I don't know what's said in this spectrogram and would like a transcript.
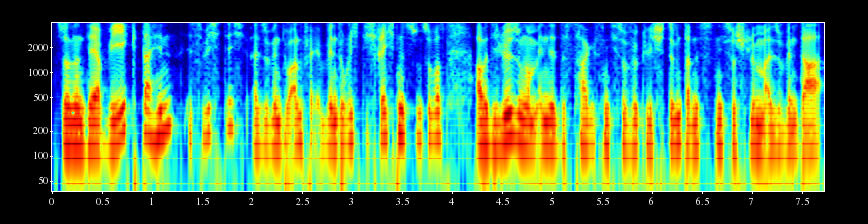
sondern der Weg dahin ist wichtig. Also wenn du wenn du richtig rechnest und sowas, aber die Lösung am Ende des Tages nicht so wirklich stimmt, dann ist es nicht so schlimm. Also wenn da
